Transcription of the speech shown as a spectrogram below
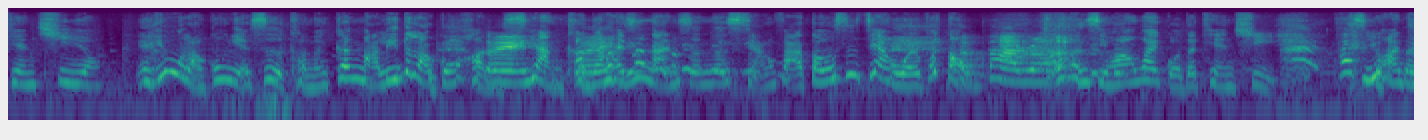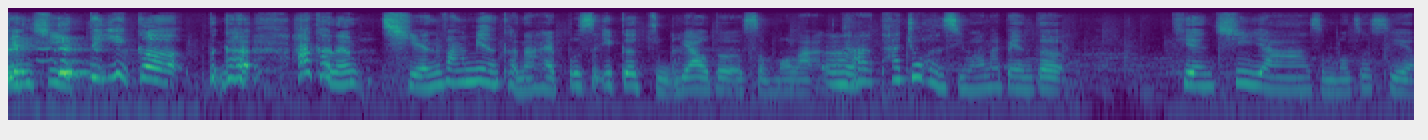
天气哦，因为我老公也是，可能跟玛丽的老公很像，可能还是男生的想法都是这样，我也不懂。很怕热，他很喜欢外国的天气，他喜欢天气。第一个，这个他可能钱方面可能还不是一个主要的什么啦，他他就很喜欢那边的天气呀，什么这些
